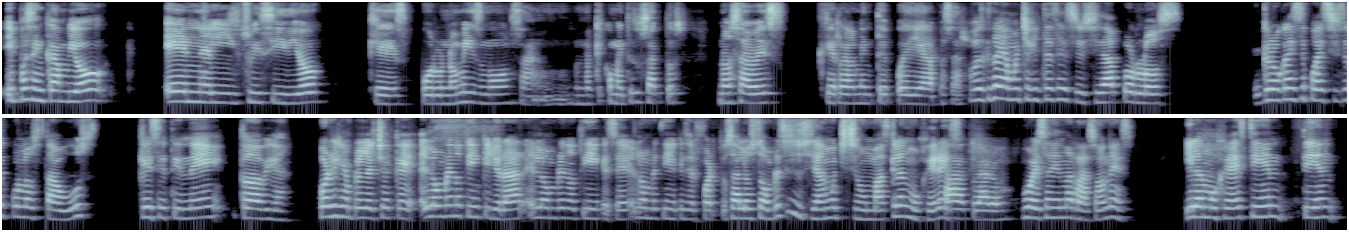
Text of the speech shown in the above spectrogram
Y pues en cambio, en el suicidio, que es por uno mismo, o sea, uno que comete sus actos, no sabes qué realmente puede llegar a pasar. Pues que todavía mucha gente se suicida por los, creo que ahí se puede decirse por los tabús que se tiene todavía. Por ejemplo, el hecho de que el hombre no tiene que llorar, el hombre no tiene que ser, el hombre tiene que ser fuerte. O sea, los hombres se suicidan muchísimo más que las mujeres. Ah, claro. Por esas mismas razones. Y las mujeres tienen, tienen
